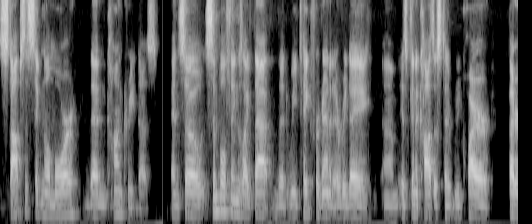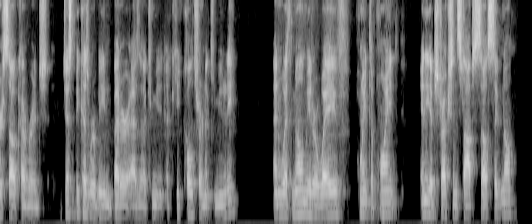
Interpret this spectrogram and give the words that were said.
stops the signal more than concrete does. And so, simple things like that that we take for granted every day um, is going to cause us to require better cell coverage just because we're being better as a, commu- a culture and a community. And with millimeter wave, point to point, any obstruction stops cell signal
